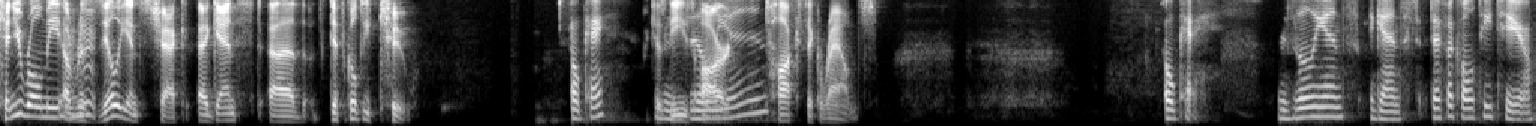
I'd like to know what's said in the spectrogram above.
can you roll me a Mhm. resilience check against uh, difficulty two? Okay. Because these are toxic rounds. Okay. Resilience against difficulty two.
